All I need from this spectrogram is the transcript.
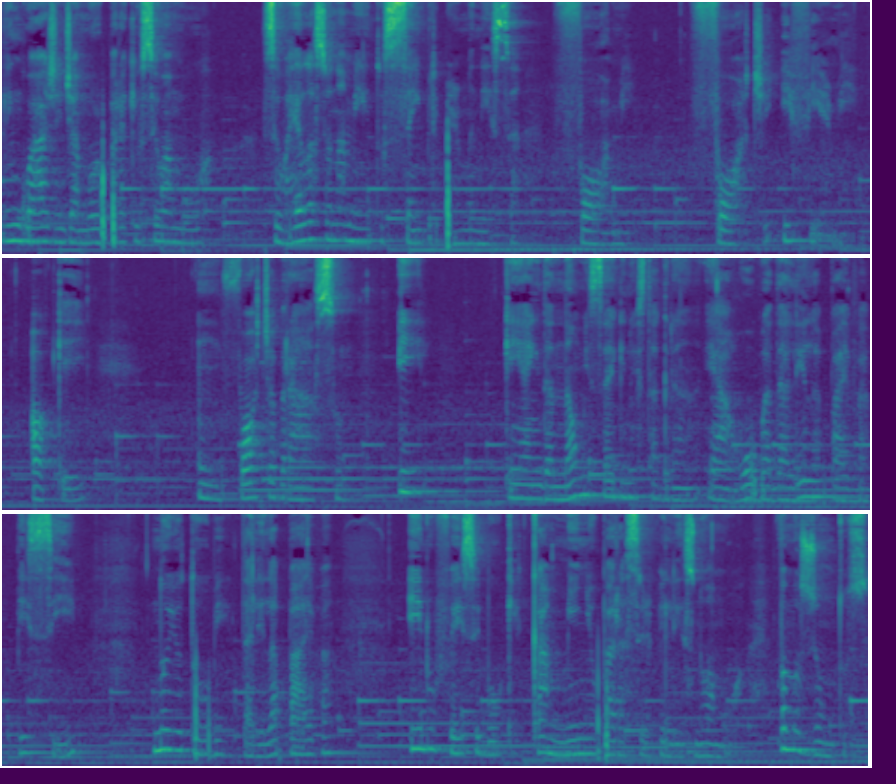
linguagem de amor para que o seu amor, seu relacionamento sempre permaneça forme, forte e firme. Ok? Um forte abraço e quem ainda não me segue no Instagram é arroba Dalila Paiva PC, no YouTube Dalila Paiva e no Facebook Caminho para Ser Feliz no Amor. Vamos juntos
